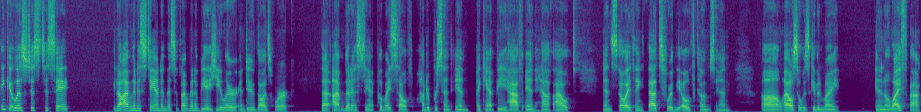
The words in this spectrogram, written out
I think it was just to say, you know, I'm going to stand in this if I'm going to be a healer and do God's work, that I'm going to stand, put myself 100% in. I can't be half in, half out. And so I think that's where the oath comes in. Uh, I also was given my in a life back.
